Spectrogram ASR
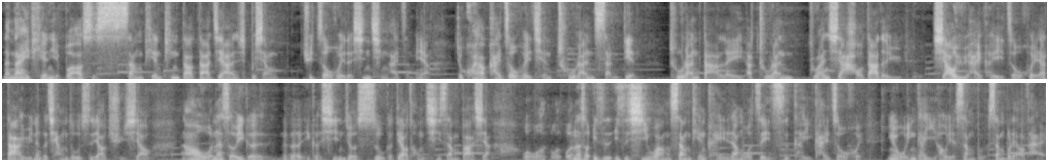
那那一天也不知道是上天听到大家不想去周会的心情还怎么样，就快要开周会前突然闪电，突然打雷啊，突然突然下好大的雨，小雨还可以周会啊，大雨那个强度是要取消。然后我那时候一个那个一个心就十五个吊桶七上八下，我我我我那时候一直一直希望上天可以让我这一次可以开周会，因为我应该以后也上不上不了台。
